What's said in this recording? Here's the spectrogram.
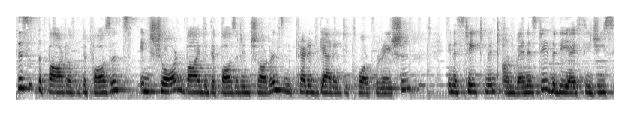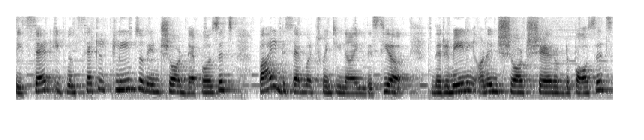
This is the part of deposits insured by the Deposit Insurance and Credit Guarantee Corporation. In a statement on Wednesday, the DICGC said it will settle claims of insured deposits by December 29 this year. The remaining uninsured share of deposits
